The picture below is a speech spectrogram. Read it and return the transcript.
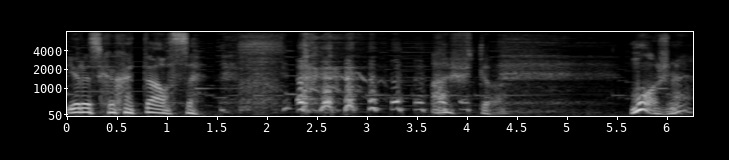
и расхохотался. А что? Можно.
